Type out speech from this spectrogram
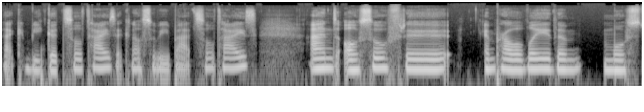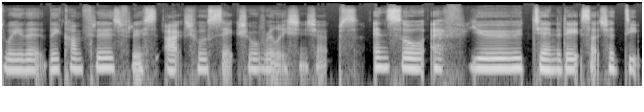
That can be good soul ties, it can also be bad soul ties, and also through, and probably the most way that they come through is through actual sexual relationships. And so, if you generate such a deep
